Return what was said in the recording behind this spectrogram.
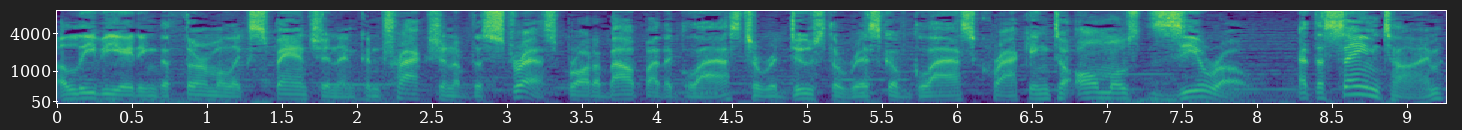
alleviating the thermal expansion and contraction of the stress brought about by the glass to reduce the risk of glass cracking to almost zero. At the same time,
